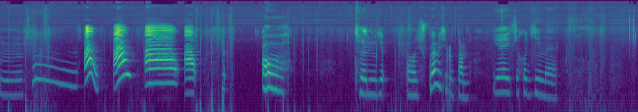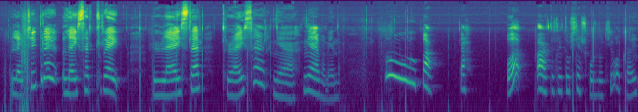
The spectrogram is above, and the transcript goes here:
Mhm. Au! Au! Au! Au! O! Ten... je- O, już prawie się poddam. Jej, przechodzimy. Laser Tray... Laser Tray... Laser Tracer? Nie, nie pamiętam. Uuu, pa, pa. O! A, ktoś mnie tą śnieżką rzucił, okej.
